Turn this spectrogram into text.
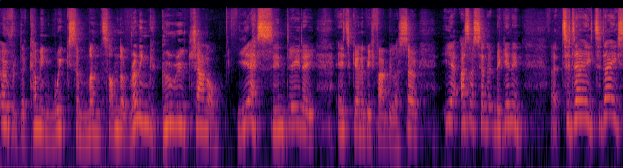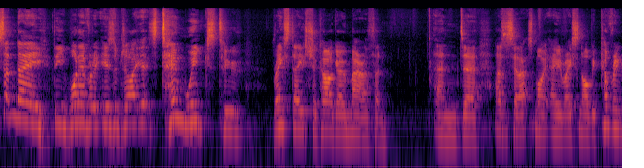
over the coming weeks and months on the Running Guru channel. Yes, indeedy, it's going to be fabulous. So, yeah, as I said at the beginning, uh, today, today, Sunday, the whatever it is of July, it's 10 weeks to race day Chicago Marathon. And uh, as I said, that's my A race, and I'll be covering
